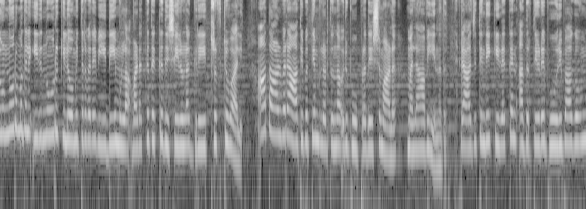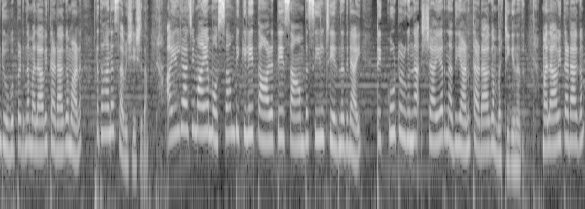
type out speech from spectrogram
തൊണ്ണൂറ് മുതൽ ഇരുന്നൂറ് കിലോമീറ്റർ വരെ വീതിയുമുള്ള വടക്ക് തെക്ക് ദിശയിലുള്ള ഗ്രേറ്റ് റിഫ്റ്റ് വാലി ആ താഴ്വര ആധിപത്യം പുലർത്തുന്ന ഒരു ഭൂപ്രദേശമാണ് മലാവി എന്നത്. രാജ്യത്തിന്റെ കിഴക്കൻ അതിർത്തിയുടെ ഭൂരിഭാഗവും രൂപപ്പെടുന്ന മലാവി തടാകമാണ് പ്രധാന സവിശേഷത. അയൽ രാജ്യമായ മൊസാംബിക്കിലെ താഴത്തെ സാംബസിയിൽ ചേരുന്നതിനായി തെക്കോട്ടൊഴുകുന്ന ഷയർ നദിയാണ് തടാകം വറ്റിക്കുന്നത്. മലാവി തടാകം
